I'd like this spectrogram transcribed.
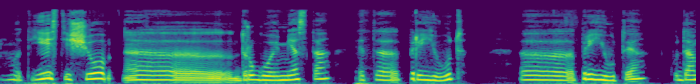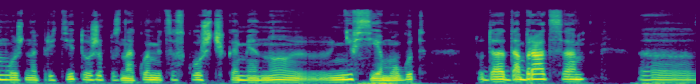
Вот есть еще э, другое место, это приют, э, приюты, куда можно прийти, тоже познакомиться с кошечками, но не все могут туда добраться. Э,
